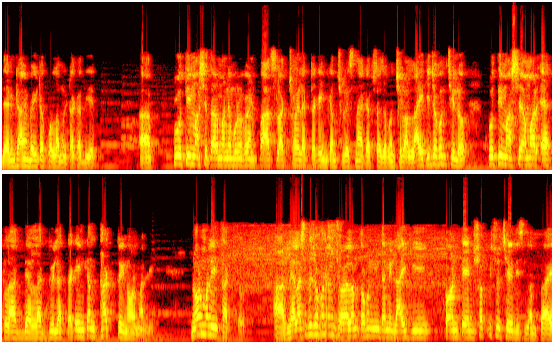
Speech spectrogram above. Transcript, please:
দেন গ্রামে বাড়িটা করলাম ওই টাকা দিয়ে। প্রতি মাসে তার মানে মনে করেন পাঁচ লাখ, ছয় লাখ টাকা ইনকাম ছিল স্ন্যাক অ্যাপসটা যখন ছিল। আর লাইকি যখন ছিল, প্রতি মাসে আমার এক লাখ, দেড় লাখ, দুই লাখ টাকা ইনকাম থাকতোই নর্মালি নর্মালি থাকতো। আর লেলার সাথে যখন আমি জড়ালাম, তখন কিন্তু আমি লাইকি কন্টেন্ট সবকিছু ছেড়ে দিয়েছিলাম প্রায়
